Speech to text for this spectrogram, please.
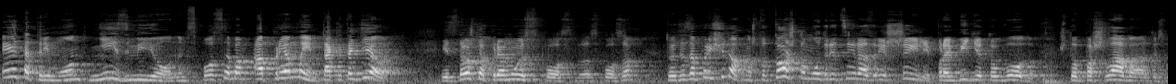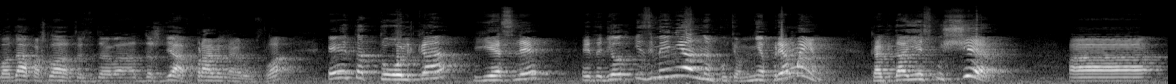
этот ремонт не измененным способом, а прямым. Так это делать. Из-за того, что прямой способ, способ, то это запрещено. Потому что то, что мудрецы разрешили пробить эту воду, что пошла, то есть вода пошла то есть, от дождя в правильное русло, это только если это делать измененным путем, не прямым, когда есть ущерб. А,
